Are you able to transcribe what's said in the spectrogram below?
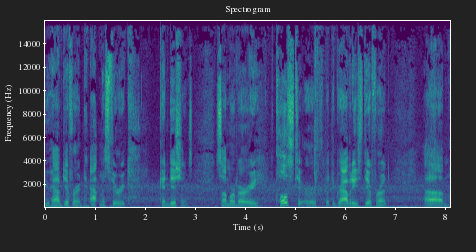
you have different atmospheric conditions. Some are very close to Earth, but the gravity is different. Um,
